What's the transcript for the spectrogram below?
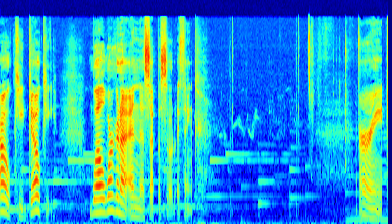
Okie dokie. Well, we're gonna end this episode, I think. Alright.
